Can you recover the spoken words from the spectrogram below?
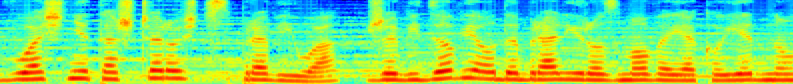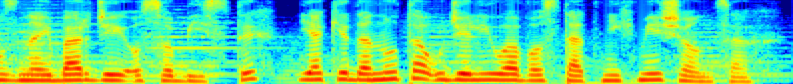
Właśnie ta szczerość sprawiła, że widzowie odebrali rozmowę jako jedną z najbardziej osobistych, jakie Danuta udzieliła w ostatnich miesiącach.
